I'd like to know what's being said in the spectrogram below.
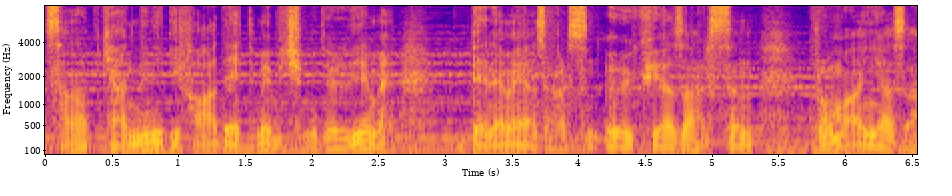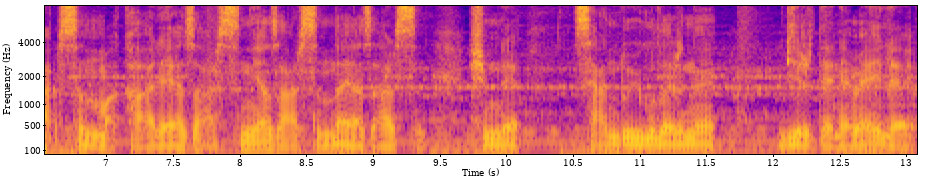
Sanat kendini ifade etme biçimidir değil mi? Deneme yazarsın, öykü yazarsın, roman yazarsın, makale yazarsın, yazarsın da yazarsın. Şimdi sen duygularını bir denemeyle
